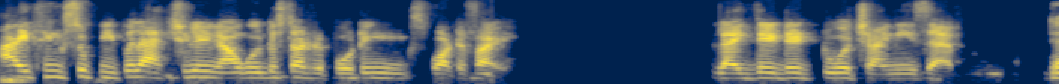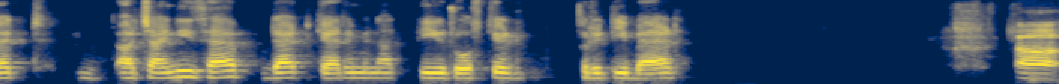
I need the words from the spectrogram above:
I think so. People actually now going to start reporting Spotify, like they did to a Chinese app. That a Chinese app that CarryMinati roasted pretty bad, Uh,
